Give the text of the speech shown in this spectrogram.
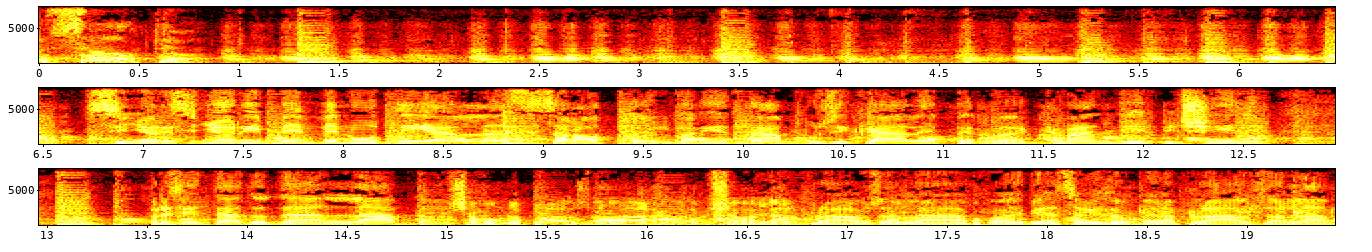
Il salotto. Signore e signori, benvenuti al Salotto, il varietà musicale per grandi e piccini, presentato da Lab. Facciamo un applauso al Lab, facciamogli un applauso al Lab, qua di Piazza Vito, un bel applauso al Lab.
